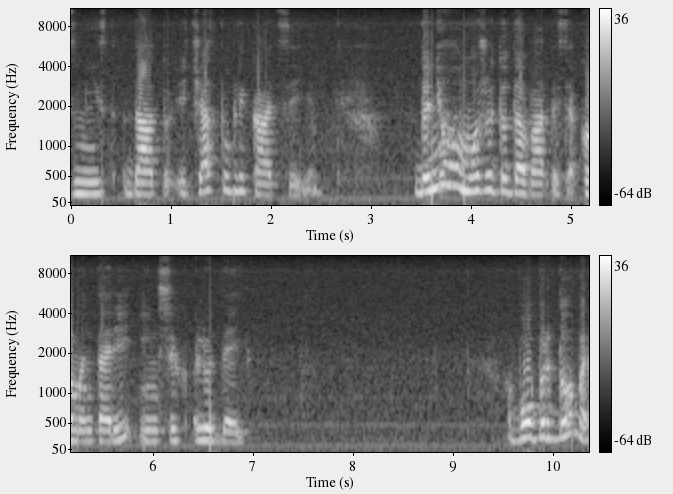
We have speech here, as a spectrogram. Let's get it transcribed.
зміст, дату і час публікації. До нього можуть додаватися коментарі інших людей. Бобр-Добр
